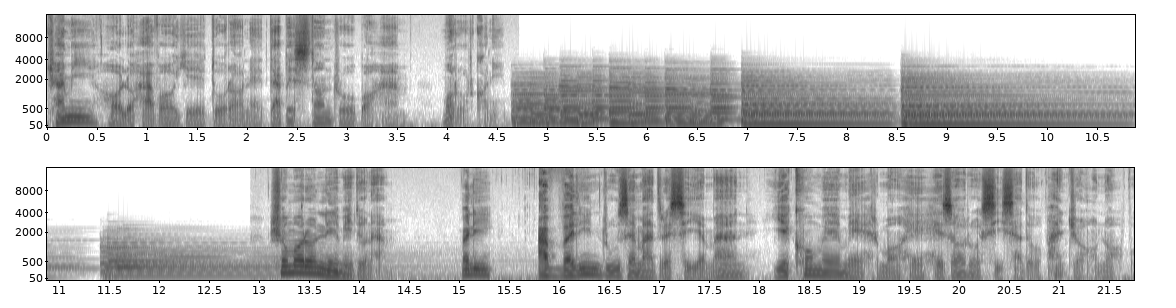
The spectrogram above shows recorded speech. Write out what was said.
کمی حال و هوای دوران دبستان رو با هم مرور کنیم. شما رو نمی‌دونم ولی اولین روز مدرسه من یکم مهر ماه 1359 بود.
